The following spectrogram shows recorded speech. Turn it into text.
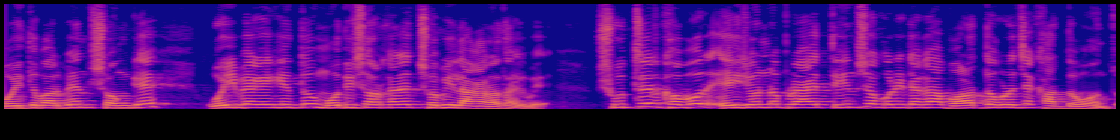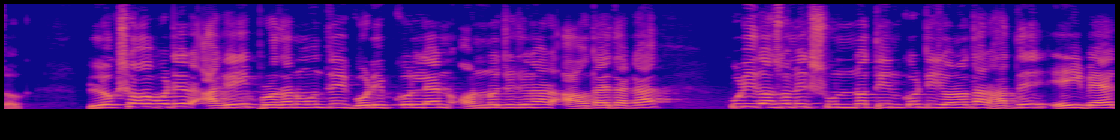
বইতে পারবেন। সঙ্গে ওই ব্যাগে কিন্তু মোদী সরকারের ছবি লাগানো থাকবে। সূত্রের খবর, এই জন্য প্রায় তিনশো কোটি টাকা বরাদ্দ করেছে খাদ্য মন্ত্রক। লোকসভা ভোটের আগেই প্রধানমন্ত্রী গরিব কল্যাণ অন্ন যোজনার আওতায় থাকা কুড়ি দশমিক শূন্য তিন কোটি জনতার হাতে এই ব্যাগ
